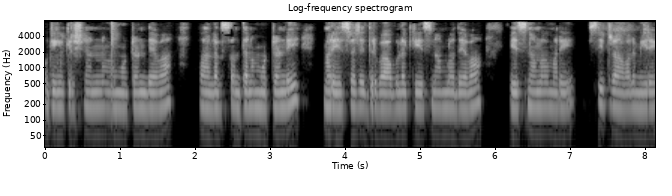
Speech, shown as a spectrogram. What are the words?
ముఖ్యంగా కృష్ణ ముట్టండి దేవా. వాళ్ళకి సంతానం ముట్టండి. మరి ఏశ్వరాజ్ ఇద్దరు బాబులకి ఏసునాంలో దేవా. ఏసునాంలో మరి సీట్ రావాలి మీరే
